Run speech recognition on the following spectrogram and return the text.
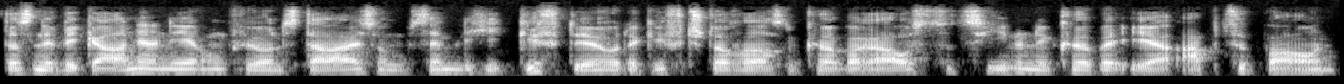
dass eine vegane Ernährung für uns da ist, um sämtliche Gifte oder Giftstoffe aus dem Körper rauszuziehen und den Körper eher abzubauen,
